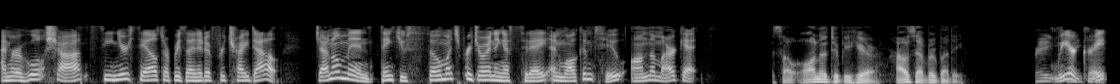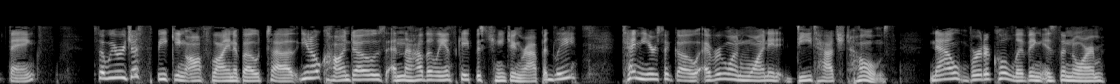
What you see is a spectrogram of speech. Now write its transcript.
and Rahul Shah, Senior Sales Representative for Tridel. Gentlemen, thank you so much for joining us today and welcome to On the Market. It's an honor to be here. How's everybody? Great. We are great, thanks. So we were just speaking offline about, uh, you know, condos and the, how the landscape is changing rapidly. Ten years ago, everyone wanted detached homes. Now, vertical living is the norm,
